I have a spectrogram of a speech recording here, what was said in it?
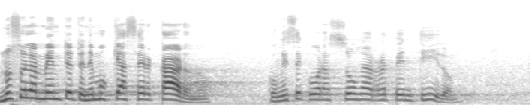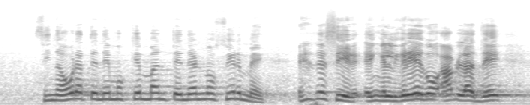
no solamente tenemos que acercarnos con ese corazón arrepentido, sino ahora tenemos que mantenernos firmes. Es decir, en el griego habla de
